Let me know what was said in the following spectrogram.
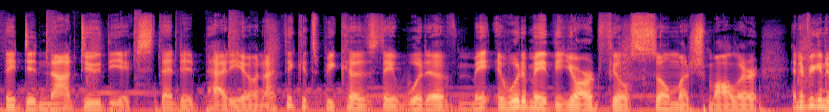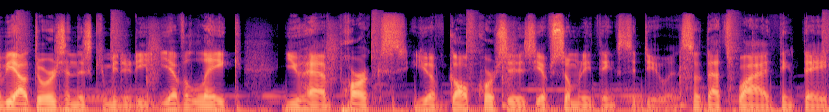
they did not do the extended patio, and I think it's because they would have made it would have made the yard feel so much smaller. And if you're going to be outdoors in this community, you have a lake, you have parks, you have golf courses, you have so many things to do, and so that's why I think they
